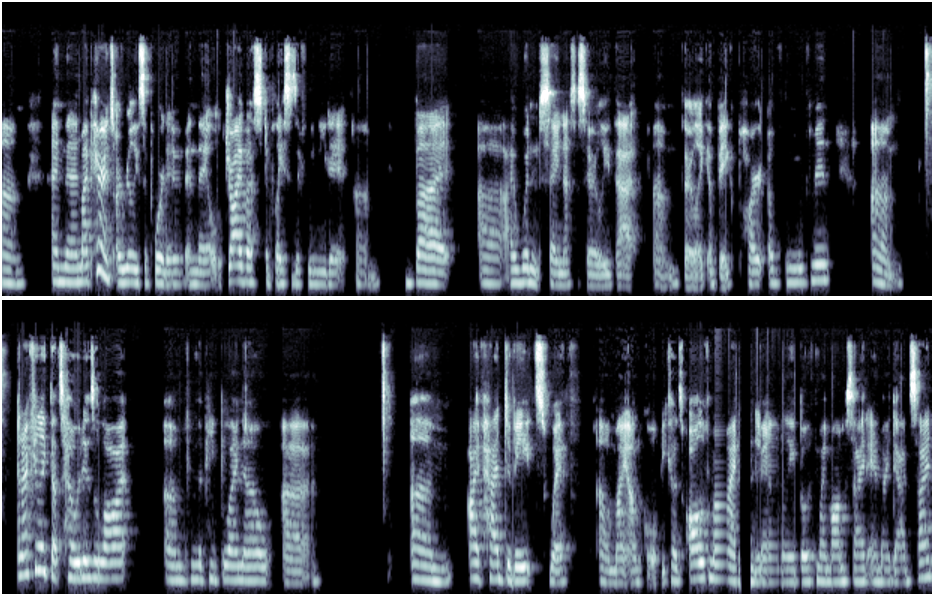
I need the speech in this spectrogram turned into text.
Um, and then my parents are really supportive, and they'll drive us to places if we need it. Um, but uh, I wouldn't say necessarily that um, they're like a big part of the movement. Um, and I feel like that's how it is a lot um, from the people I know. Uh, um, I've had debates with um, my uncle because all of my family, both my mom's side and my dad's side,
